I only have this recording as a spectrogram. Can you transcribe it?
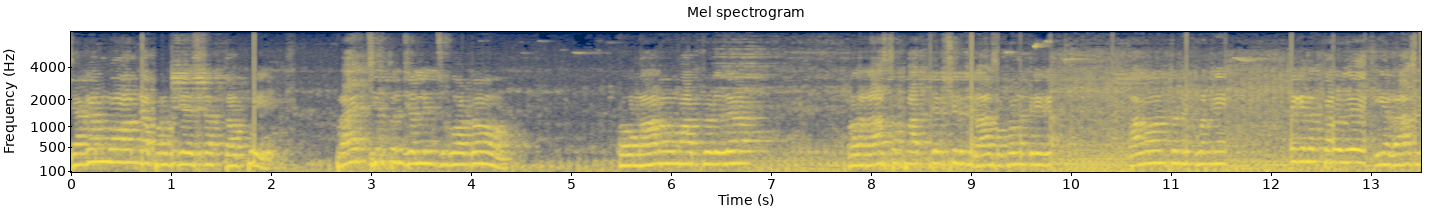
జగన్మోహన్ రెడ్డి ప్రభు చేసిన తప్పు ప్రాయచిత్తం చెల్లించుకోవడం ఒక మానవ మాత్రుడిగా ఒక రాష్ట్ర అధ్యక్షుడికి రాష్ట్ర ముఖ్యమంత్రిగా భగవంతుడి కొన్ని జరిగిన ఈ రాష్ట్ర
